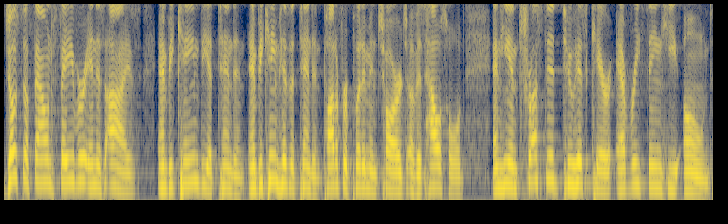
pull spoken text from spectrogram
Joseph found favor in his eyes and became the attendant and became his attendant. Potiphar put him in charge of his household and he entrusted to his care everything he owned.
